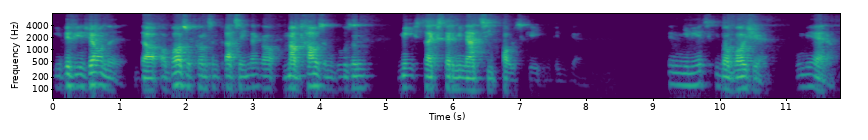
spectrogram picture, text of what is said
i wywieziony do obozu koncentracyjnego Mauthausen-Gusen, miejsca eksterminacji polskiej inteligencji. W tym niemieckim obozie umiera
